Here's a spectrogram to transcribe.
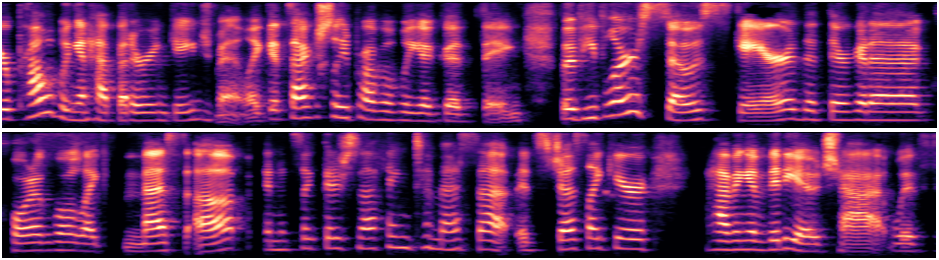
you're probably gonna have better engagement. Like it's actually probably a good thing. But people are so scared that they're gonna quote unquote like mess up. And it's like there's nothing to mess up. It's just like you're having a video chat with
